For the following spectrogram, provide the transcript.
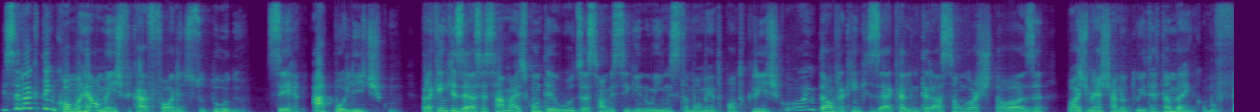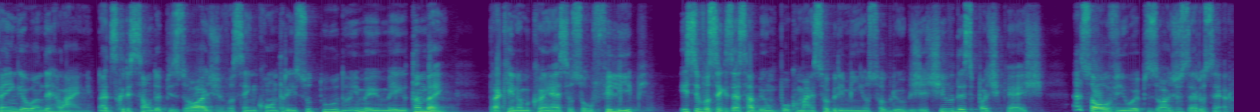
E será que tem como realmente ficar fora disso tudo? Ser apolítico? Para quem quiser acessar mais conteúdos, é só me seguir no Insta, Momento.crítico, ou então, para quem quiser aquela interação gostosa, pode me achar no Twitter também, como Fengel Underline. Na descrição do episódio, você encontra isso tudo e meu e-mail também. Para quem não me conhece, eu sou o Felipe, e se você quiser saber um pouco mais sobre mim ou sobre o objetivo desse podcast, é só ouvir o episódio 00.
